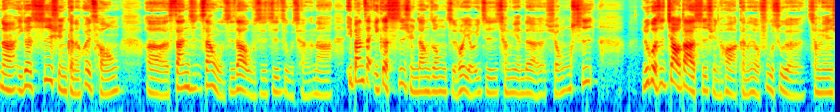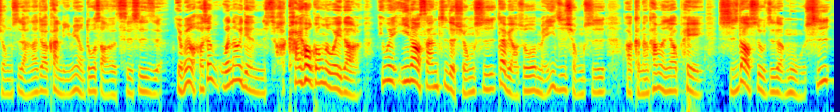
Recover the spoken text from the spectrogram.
那一个狮群可能会从呃三只、三五只到五十只组成。那一般在一个狮群当中，只会有一只成年的雄狮。如果是较大的狮群的话，可能有复数的成年雄狮啊，那就要看里面有多少的雌狮子。有没有？好像闻到一点开后宫的味道了。因为一到三只的雄狮，代表说每一只雄狮啊，可能他们要配十到十五只的母狮。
